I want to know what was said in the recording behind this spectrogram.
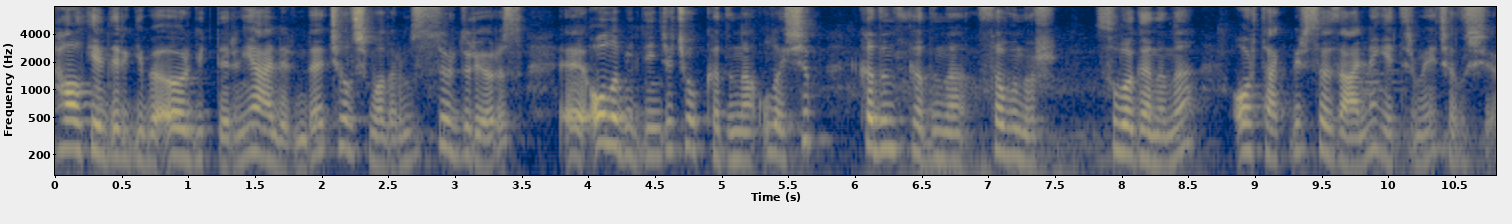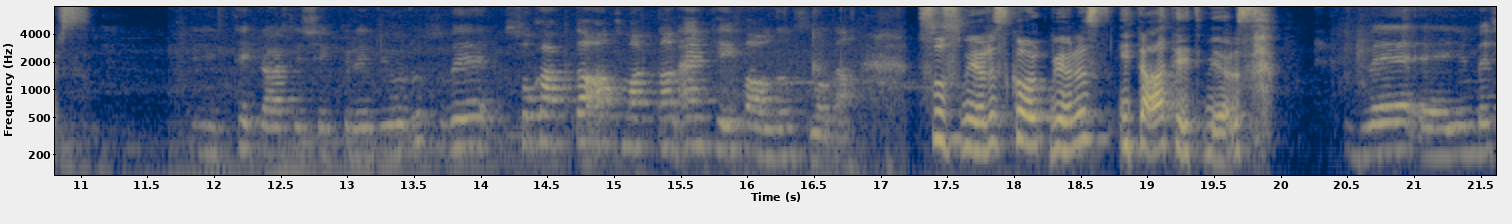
halk evleri gibi örgütlerin yerlerinde çalışmalarımızı sürdürüyoruz. Ee, olabildiğince çok kadına ulaşıp kadın kadına savunur sloganını ortak bir söz haline getirmeye çalışıyoruz. Ee, Tekrar teşekkür ediyoruz ve sokakta atmaktan en keyif aldığın slogan. Susmuyoruz, korkmuyoruz, itaat etmiyoruz. Ve e, 25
